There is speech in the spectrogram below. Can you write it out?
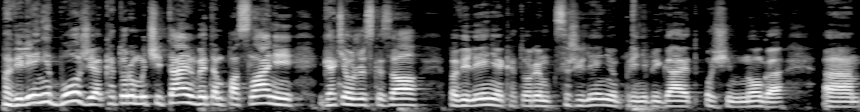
повеление Божье, о котором мы читаем в этом послании. И, как я уже сказал, повеление, которым, к сожалению, пренебрегает очень много э,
